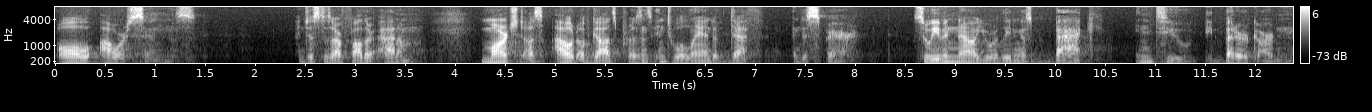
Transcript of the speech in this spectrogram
all our sins. And just as our father Adam marched us out of God's presence into a land of death and despair, so even now you are leading us back into a better garden,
